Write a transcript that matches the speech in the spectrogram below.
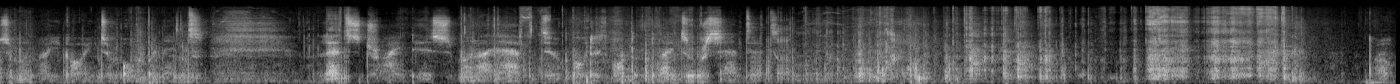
So when are you going to open it? Let's try this, but I have to put it on the plate to present it. Oh.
